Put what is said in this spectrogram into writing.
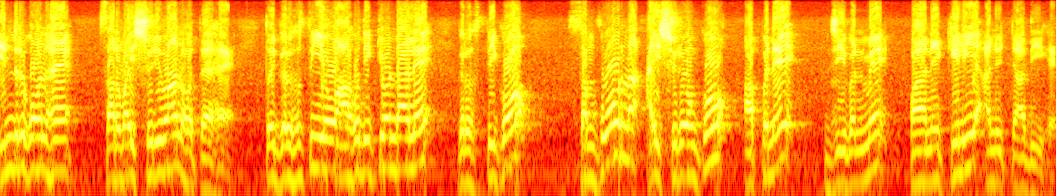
इंद्र कौन है? सर्वैश्वर्यवान होते हैं। तो गृहस्थी वो आहुति क्यों डाले? गृहस्थी को संपूर्ण ऐश्वर्यों को अपने जीवन में पाने के लिए अनुज्ञा दी है।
